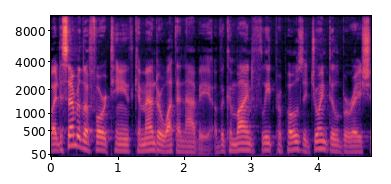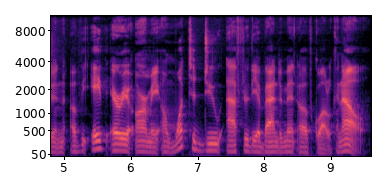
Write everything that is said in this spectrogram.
By December the 14th, Commander Watanabe of the Combined Fleet proposed a joint deliberation of the 8th Area Army on what to do after the abandonment of Guadalcanal.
